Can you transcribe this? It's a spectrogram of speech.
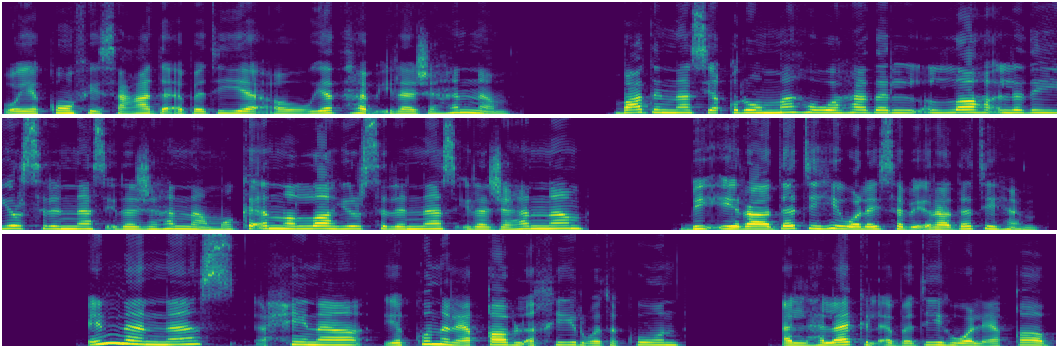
ويكون في سعادة أبدية أو يذهب إلى جهنم. بعض الناس يقولون ما هو هذا الله الذي يرسل الناس إلى جهنم؟ وكأن الله يرسل الناس إلى جهنم بإرادته وليس بإرادتهم. إن الناس حين يكون العقاب الأخير وتكون الهلاك الأبدي هو العقاب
